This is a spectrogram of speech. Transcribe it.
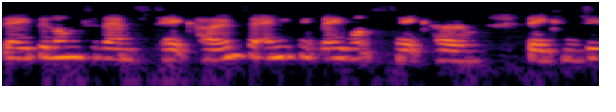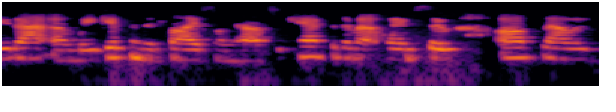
they belong to them to take home. So anything they want to take home, they can do that, and we give them advice on how to care for them at home. So our flowers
